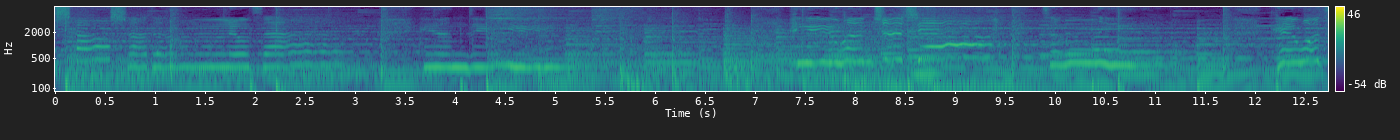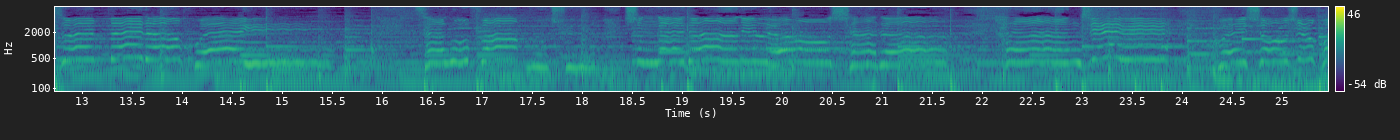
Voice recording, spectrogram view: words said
傻傻的留在原地，一吻之间等你，给我最美的回忆，才无法抹去深爱的你留下的痕迹。挥手之后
